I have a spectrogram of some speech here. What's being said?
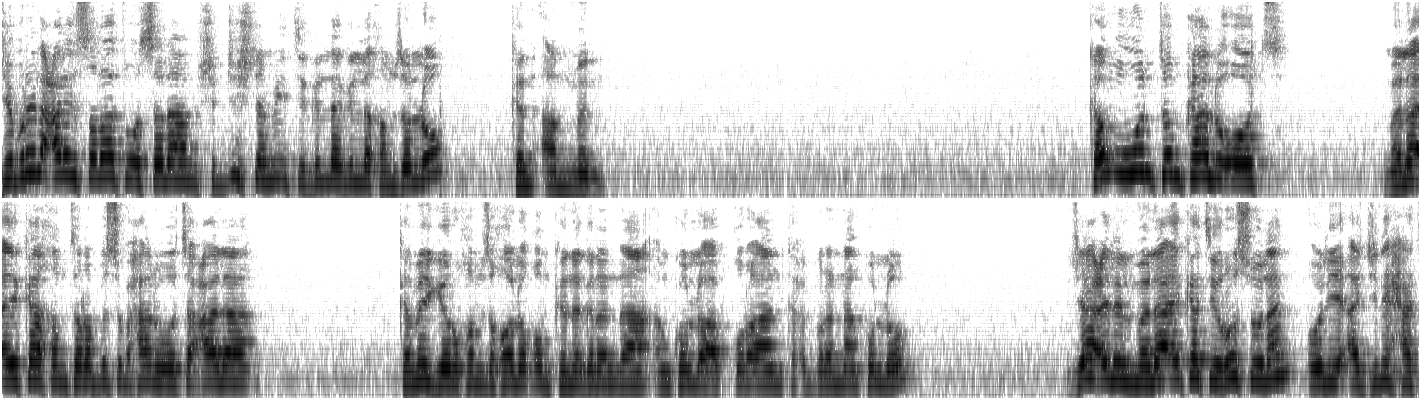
جبريل عليه الصلاة والسلام شدشت 100 قل له قل له خمزلو كن أمن. كم وأنتم كالوت ملائكة خمت رب سبحانه وتعالى كما يقروا خمس خلقهم كنقرنا أن كله القران كحبرنا كله. جاعل الملائكة رسلا أولي أجنحة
